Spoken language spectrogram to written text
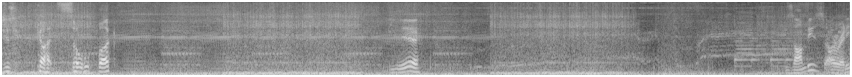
just got so fucked. Yeah. Zombies already?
